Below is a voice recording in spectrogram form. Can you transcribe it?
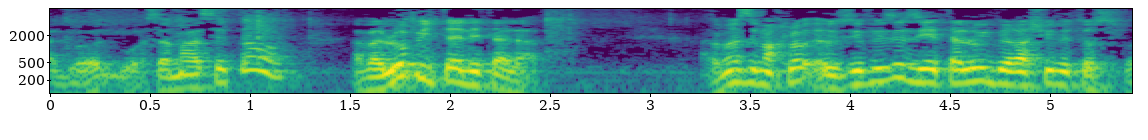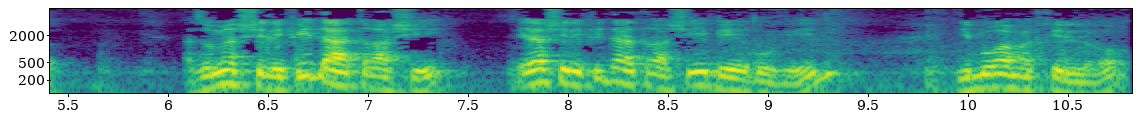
הגוי, הוא עשה מעשה טוב, אבל לא ביטל את עליו. אבל מה זה מחלוקת, לפי זה זה יהיה תלוי ברש"י ותוספות. אז הוא אומר שלפי דעת רש"י, אלא שלפי דעת רש"י בעירובין, דיבור המתחיל לא,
